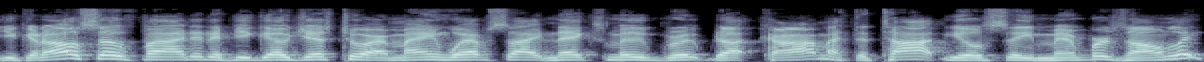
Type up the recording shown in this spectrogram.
You can also find it if you go just to our main website, nextmovegroup.com. At the top, you'll see members only.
